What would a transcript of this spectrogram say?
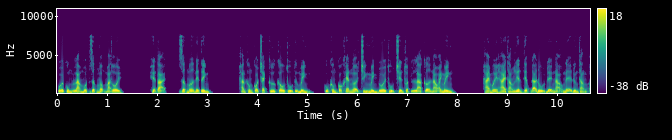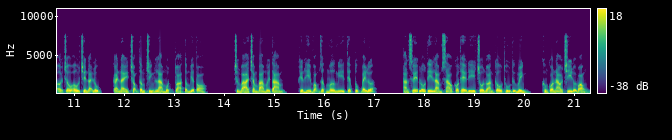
cuối cùng là một giấc ngộng mà thôi. Hiện tại, giấc mơ nên tỉnh. Hắn không có trách cứ câu thủ tự mình, cũng không có khen ngợi chính mình đối thủ chiến thuật là cỡ nào anh minh. 22 tháng liên tiếp đã đủ để ngạo nghệ đứng thẳng ở châu Âu trên đại lục, cái này trọng tâm chính là một tòa tấm bia to. Chương 338, khiến hy vọng giấc mơ nghĩ tiếp tục bay lượn. Ancelotti làm sao có thể đi chôn đoán cầu thủ tự mình, không có nào chi đội bóng,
